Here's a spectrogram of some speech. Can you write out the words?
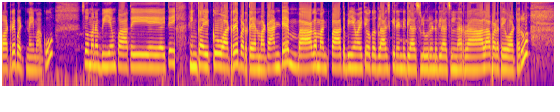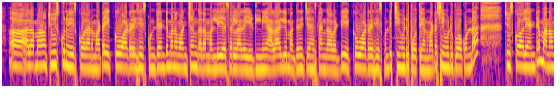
వాటరే పట్టినాయి మాకు. సో మన బియ్యం పాత అయితే ఇంకా ఎక్కువ వాటరే పడతాయి అనమాట అంటే బాగా పాత బియ్యం అయితే ఒక గ్లాసుకి రెండు గ్లాసులు రెండు గ్లాసులు నర్ర అలా పడతాయి వాటరు. అలా మనం చూసుకుని వేసుకోవాలన్నమాట. ఎక్కువ వాటర్ వేసేసుకుంటే అంటే మనం వంచం కదా మళ్ళీ ఎసరులాగా వీటిని. అలాగే మగ్గనిచ్చేస్తాం కాబట్టి ఎక్కువ వాటర్ వేసేసుకుంటే చిమిడిపోతాయి అనమాట చిమిడిపోకుండా చూసుకోవాలి అంటే మనం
